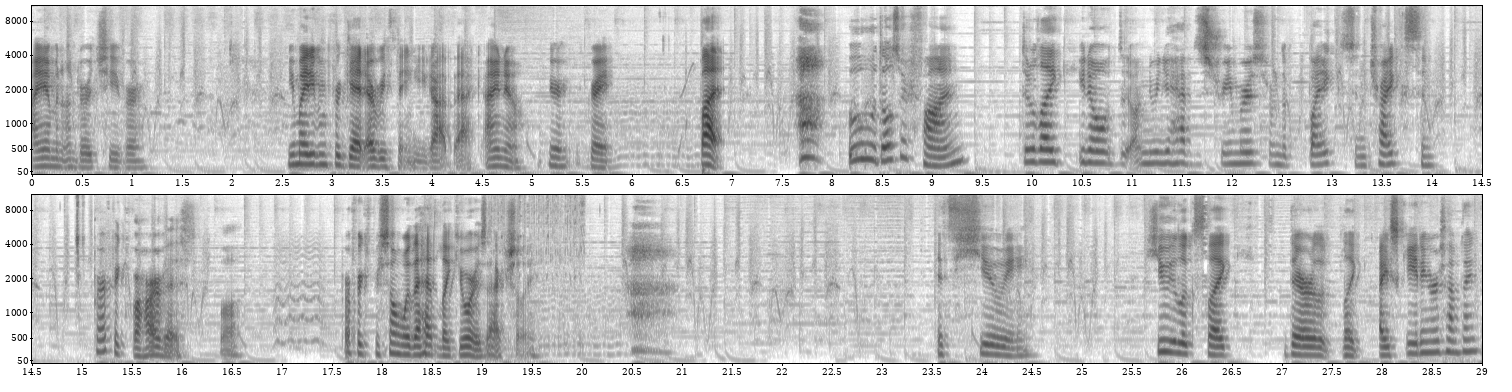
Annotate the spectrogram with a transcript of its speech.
I am an underachiever. You might even forget everything you got back. I know. You're great. But, ooh, those are fun. They're like, you know, when you have the streamers from the bikes and trikes and perfect for harvest. Well, perfect for someone with a head like yours, actually. it's Huey. Huey looks like they're like ice skating or something.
